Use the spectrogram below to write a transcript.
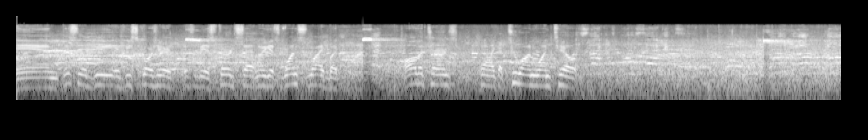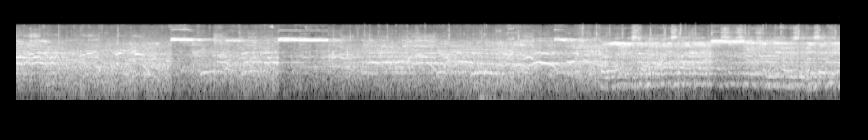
And this will be, he scores here, this will be his third set. No, he gets one swipe, but all the turns, kind of like a two-on-one tilt. For the latest Ohio High School Athletic Association news, visit the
